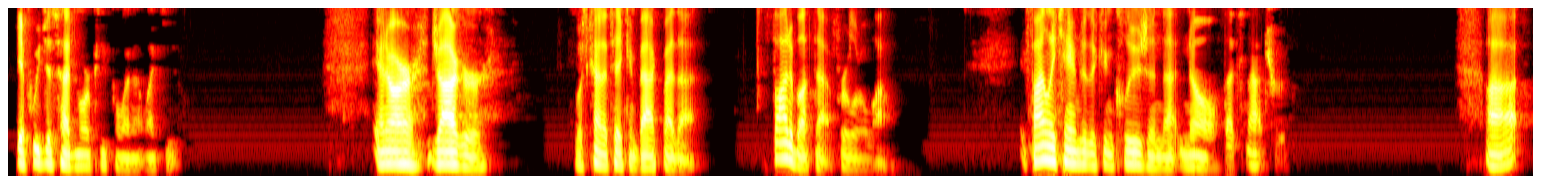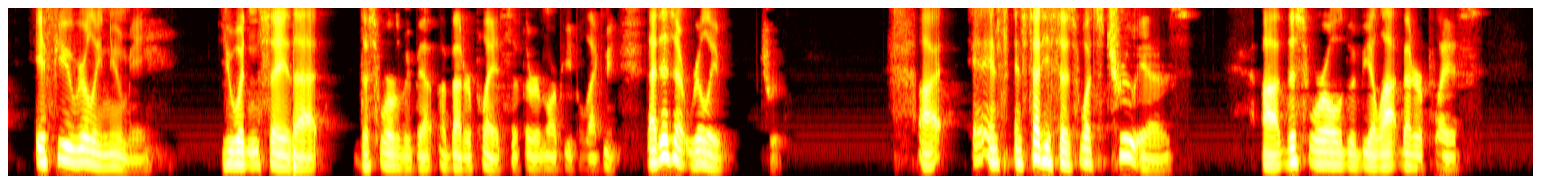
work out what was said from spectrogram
if we just had more people in it like you. And our jogger was kind of taken back by that. Thought about that for a little while. It finally came to the conclusion that no, that's not true. Uh, if you really knew me, you wouldn't say that this world would be a better place if there were more people like me. That isn't really true. Uh, instead, he says, what's true is uh, this world would be a lot better place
